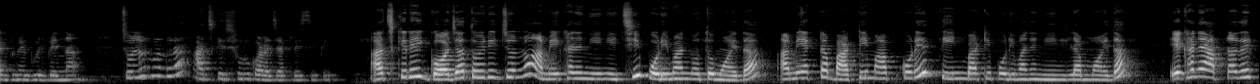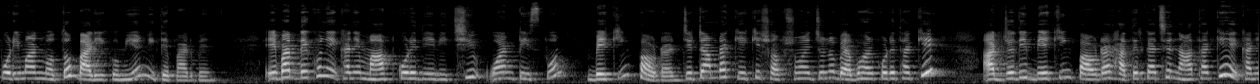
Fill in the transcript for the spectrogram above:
একদমই ভুলবেন না। চলুন বন্ধুরা, আজকে শুরু করা যাক রেসিপি আজকের এই গজা তৈরির জন্য আমি এখানে নিয়ে নিচ্ছি পরিমাণ মতো ময়দা। আমি একটা বাটি মাপ করে তিন বাটি পরিমাণে নিয়ে নিলাম ময়দা। এখানে আপনাদের পরিমাণ মতো বাড়ি কমিয়ে নিতে পারবেন। এবার দেখুন, এখানে মাপ করে দিয়ে দিচ্ছি ওয়ান টিস্পুন বেকিং পাউডার যেটা আমরা কেকে সবসময়ের জন্য ব্যবহার করে থাকি। আর যদি বেকিং পাউডার হাতের কাছে না থাকে, এখানে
